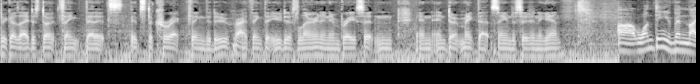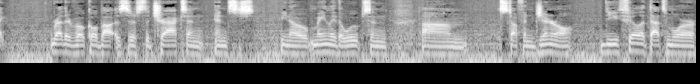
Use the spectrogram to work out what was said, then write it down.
because I just don't think that it's it's the correct thing to do. Right. I think that you just learn and embrace it, and and and don't make that same decision again. Uh, one thing you've been like rather vocal about is just the tracks and and you know mainly the whoops and um, stuff in general. Do you feel that that's more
